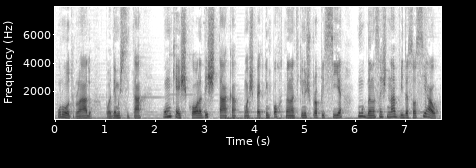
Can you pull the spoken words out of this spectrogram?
Por outro lado, podemos citar como que a escola destaca um aspecto importante que nos propicia mudanças na vida social,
